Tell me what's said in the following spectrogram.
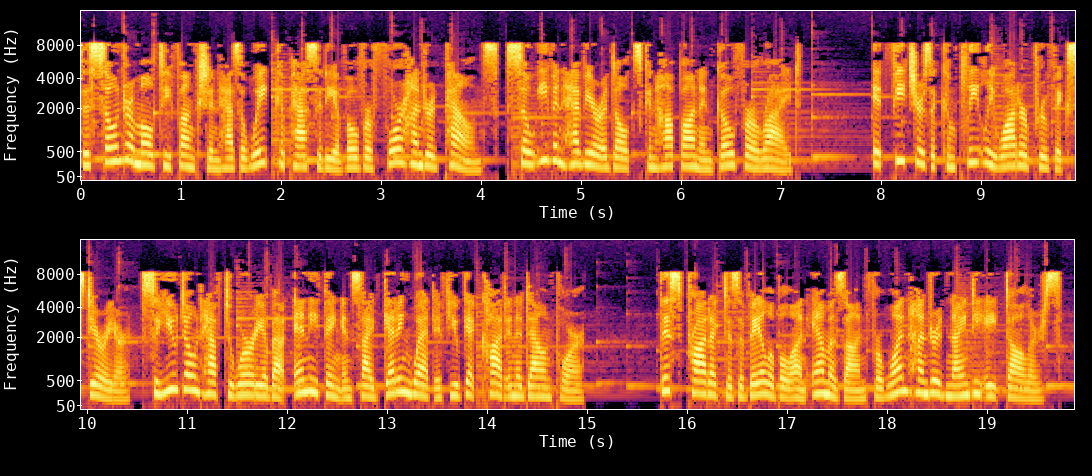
The Sondre Multifunction has a weight capacity of over 400 pounds, so even heavier adults can hop on and go for a ride. It features a completely waterproof exterior, so you don't have to worry about anything inside getting wet if you get caught in a downpour. This product is available on Amazon for $198.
